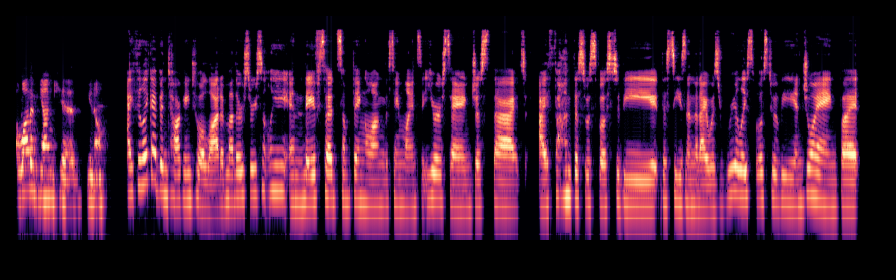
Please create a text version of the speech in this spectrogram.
a lot of young kids, you know. I feel like I've been talking to a lot of mothers recently, and they've said something along the same lines that you were saying, just that I thought this was supposed to be the season that I was really supposed to be enjoying, but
